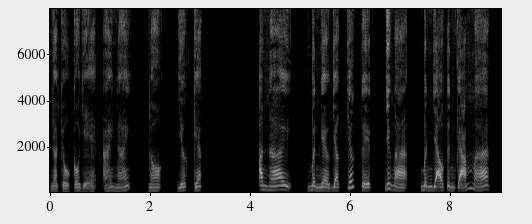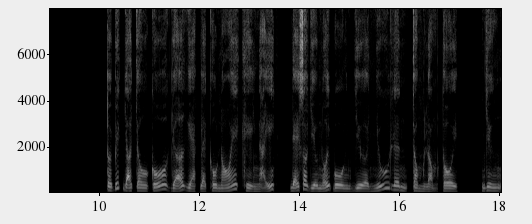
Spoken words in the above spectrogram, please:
nhỏ chồ có vẻ ái nái, nó dớt giác. Anh hai, mình nghèo vật chất thiệt, nhưng mà mình giàu tình cảm mà. Tôi biết võ châu cố gỡ gạt lại câu nói khi nãy để so dịu nỗi buồn vừa nhú lên trong lòng tôi. Nhưng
